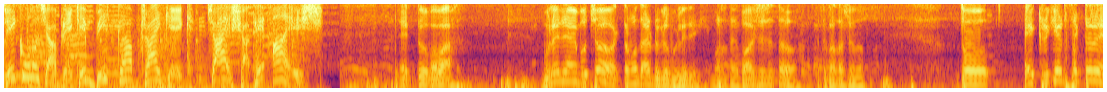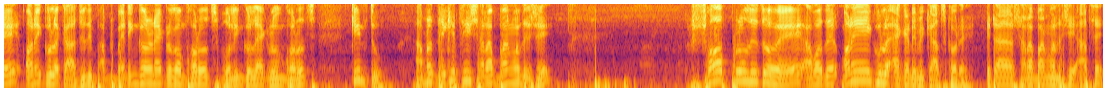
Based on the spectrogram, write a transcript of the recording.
যে কোনো চা ব্রেকে বিস ক্লাব ড্রাই কেক চায়ের সাথে আয়েশ। একটু বাবা ভুলে যাই, আমি বুঝছ? একটার মধ্যে আর ঢুকলে ভুলে যাই। মনে থাকে বয়স হয়েছে তো? একটু কথা শোনো। তো, এই ক্রিকেট সেক্টরে অনেকগুলো কাজ। যদি আপনি ব্যাটিং করেন একরকম খরচ বোলিং করলে একরকম খরচ। কিন্তু আমরা দেখেছি সারা বাংলাদেশে সব প্রণোদিত হয়ে আমাদের অনেকগুলো একাডেমি কাজ করে। এটা সারা বাংলাদেশে আছে।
